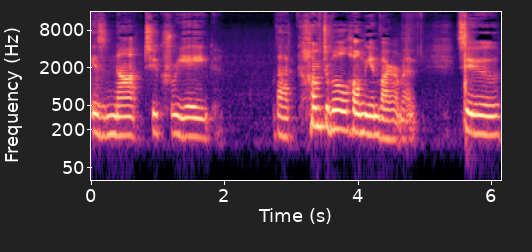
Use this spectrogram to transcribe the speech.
is not to create that comfortable, homey environment to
